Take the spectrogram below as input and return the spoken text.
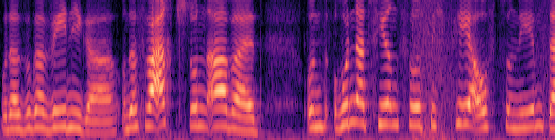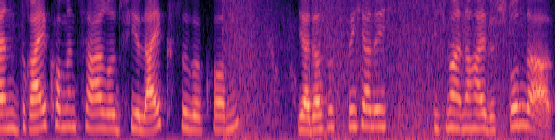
Oder sogar weniger. Und das war 8 Stunden Arbeit. Und 144p aufzunehmen, dann drei Kommentare und vier Likes zu bekommen. Ja, das ist sicherlich nicht mal eine halbe Stunde.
